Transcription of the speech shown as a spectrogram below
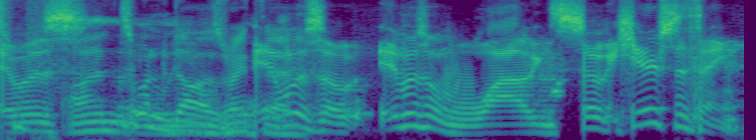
It was. It's one dollars right It was a. It was a wild. So here's the thing.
